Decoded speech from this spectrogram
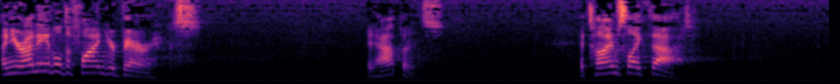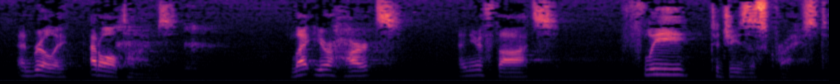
And you're unable to find your bearings. It happens. At times like that, and really, at all times, let your hearts and your thoughts flee to Jesus Christ,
